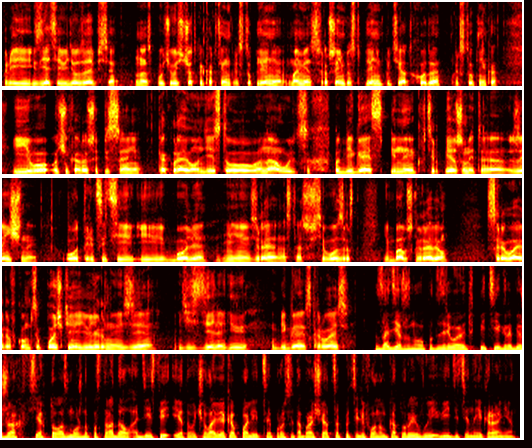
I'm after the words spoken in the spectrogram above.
При изъятии видеозаписи у нас получилась четкая картина преступления, момент совершения преступления, пути отхода преступника и его очень хорошее описание. Как правило, он действовал на улицах, подбегая с спины к втерпежам, это женщины от 30 и более, невзирая на оставшийся возраст, и бабушку грабил, срывая рывком цепочки, ювелирные изделия и убегая, скрываясь. Задержанного подозревают в пяти грабежах. Всех, кто, возможно, пострадал от действий этого человека, полиция просит обращаться по телефонам, которые вы видите на экране.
